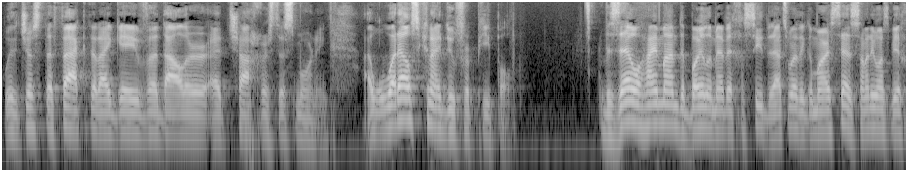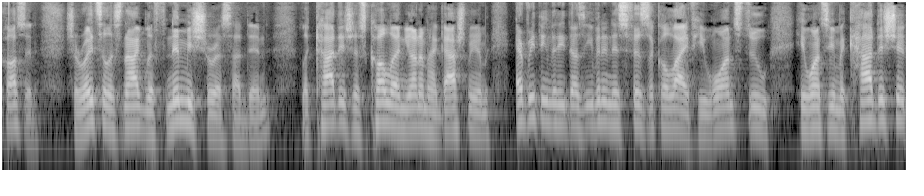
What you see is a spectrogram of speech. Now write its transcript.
with just the fact that I gave a dollar at Shacharis this morning. Uh, what else can I do for people? That's why the Gemara says somebody wants to be a chassid. Everything that he does, even in his physical life, he wants to he wants to be mekadesh it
